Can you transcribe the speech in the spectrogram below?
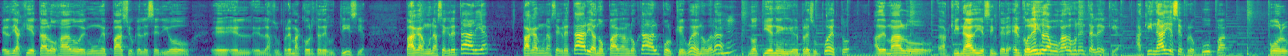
el de aquí está alojado en un espacio que le cedió eh, el- el- la Suprema Corte de Justicia. Pagan una secretaria, pagan una secretaria, no pagan local porque, bueno, ¿verdad? No tienen el presupuesto. Además, lo- aquí nadie se interesa. El colegio de abogados es una entelequia. Aquí nadie se preocupa por,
